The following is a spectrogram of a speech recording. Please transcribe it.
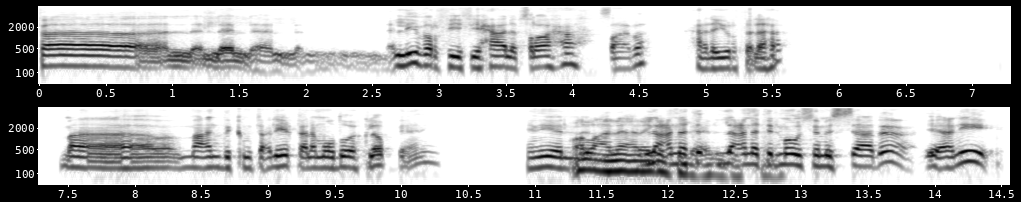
ف ال- ال- ال- ال- الليفر في في حالة بصراحة صعبة حالة يرثى لها. ما ما عندكم تعليق على موضوع كلوب يعني؟ يعني ال- والله أنا- أنا لعنه الصراحة. الموسم السابع يعني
